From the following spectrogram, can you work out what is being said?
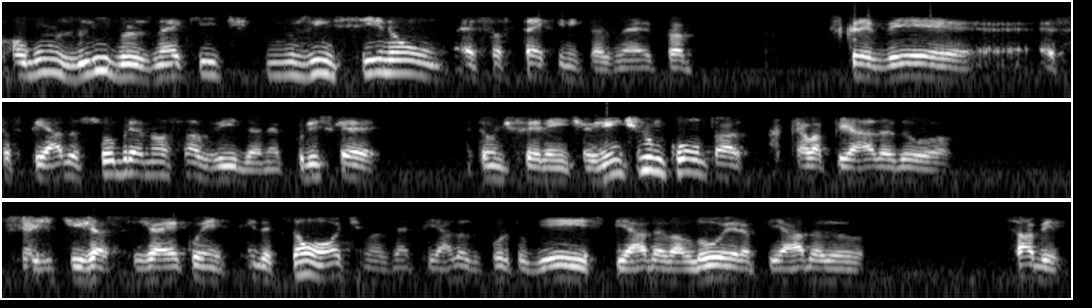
alguns livros, né, que nos ensinam essas técnicas, né, para escrever eh, essas piadas sobre a nossa vida, né? Por isso que é, é tão diferente. A gente não conta aquela piada do que a gente já, já é conhecida, que são ótimas, né? Piada do português, piada da loira, piada do, sabe,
